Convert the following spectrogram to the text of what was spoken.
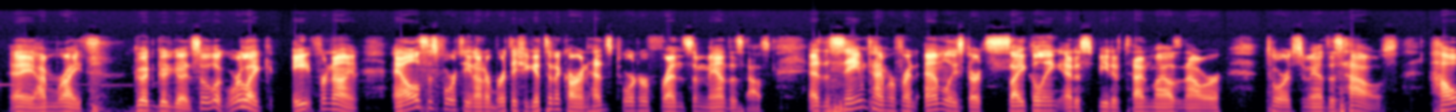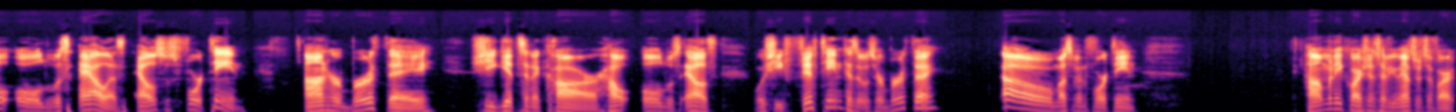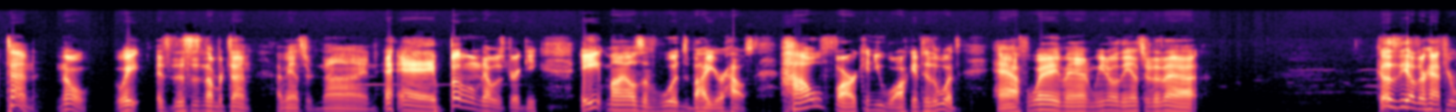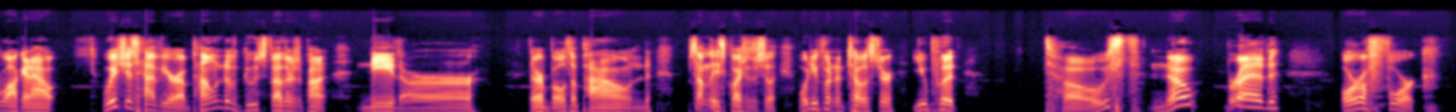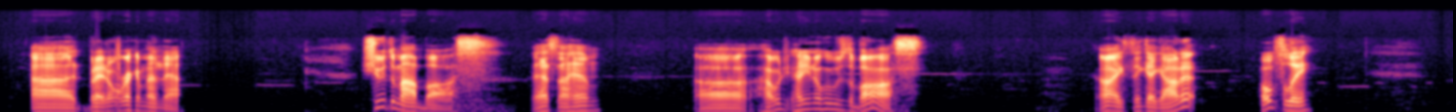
Hey, I'm right. Good, good, good. So look, we're like 8 for 9. Alice is 14. On her birthday, she gets in a car and heads toward her friend Samantha's house. At the same time, her friend Emily starts cycling at a speed of 10 miles an hour towards Samantha's house. How old was Alice? Alice was 14. On her birthday, she gets in a car. How old was Alice? Was she 15 because it was her birthday? Oh, must have been 14. How many questions have you answered so far? 10. No. Wait, it's this is number 10. I've answered 9. Hey, boom, that was tricky. 8 miles of woods by your house. How far can you walk into the woods? Halfway, man. We know the answer to that. Cuz the other half you're walking out. Which is heavier, a pound of goose feathers a pound? Neither. They're both a pound. Some of these questions are silly. What do you put in a toaster? You put toast? Nope. Bread or a fork. Uh, but I don't recommend that. Shoot the mob boss. That's not him. Uh, how would you, how do you know who's the boss? I think I got it. Hopefully.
